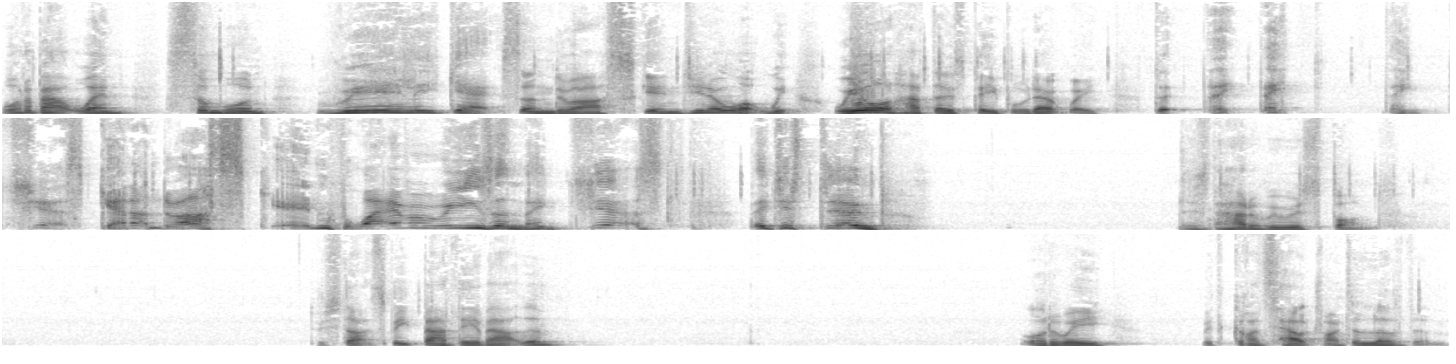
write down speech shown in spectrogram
What about when someone really gets under our skin? Do you know what? We, we all have those people, don't we? That they, they, they just get under our skin for whatever reason. They just, they just do. Listen, how do we respond? Do we start to speak badly about them? Or do we with God's help, try to love them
